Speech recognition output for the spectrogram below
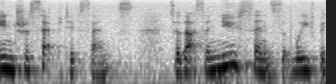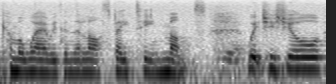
interoceptive sense. So that's a new sense that we've become aware with in the last 18 months, which is your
